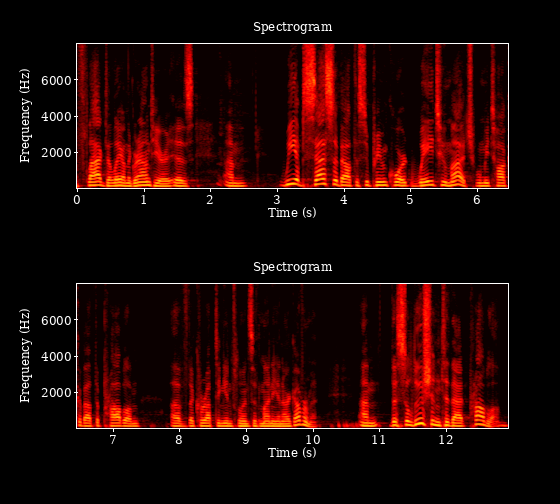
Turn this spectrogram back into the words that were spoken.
flag to lay on the ground here is um, we obsess about the Supreme Court way too much when we talk about the problem of the corrupting influence of money in our government. Um, the solution to that problem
